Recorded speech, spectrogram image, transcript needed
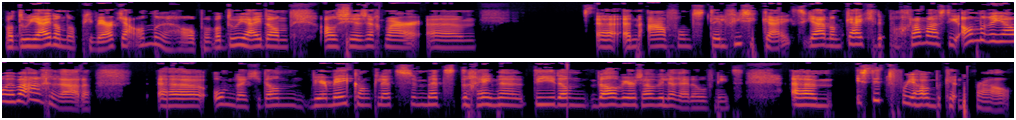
Wat doe jij dan op je werk? Ja, anderen helpen. Wat doe jij dan als je zeg maar um, uh, een avond televisie kijkt, ja, dan kijk je de programma's die anderen jou hebben aangeraden. Uh, omdat je dan weer mee kan kletsen met degene die je dan wel weer zou willen redden of niet. Um, is dit voor jou een bekend verhaal?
